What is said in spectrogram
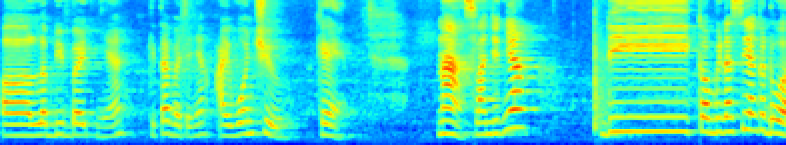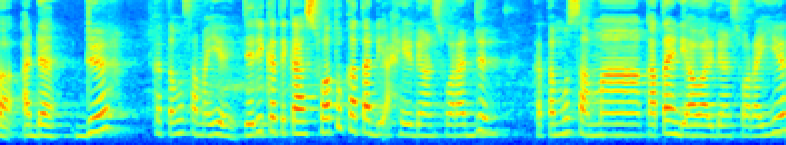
uh, lebih baiknya kita bacanya I want you. Oke. Okay. Nah, selanjutnya di kombinasi yang kedua ada the ketemu sama y. Jadi ketika suatu kata diakhiri dengan suara the ketemu sama kata yang diawali dengan suara y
